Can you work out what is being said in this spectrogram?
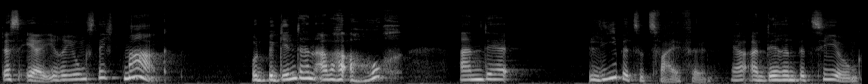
dass er ihre Jungs nicht mag und beginnt dann aber auch an der Liebe zu zweifeln, ja, an deren Beziehung.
